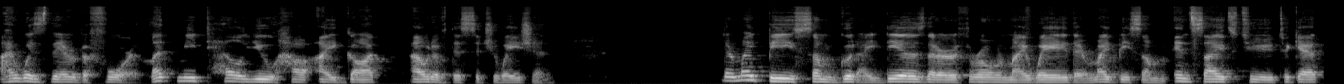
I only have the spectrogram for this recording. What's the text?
I was there before. Let me tell you how i got out of this situation there might be some good ideas that are thrown my way. There might be some insights to to get.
